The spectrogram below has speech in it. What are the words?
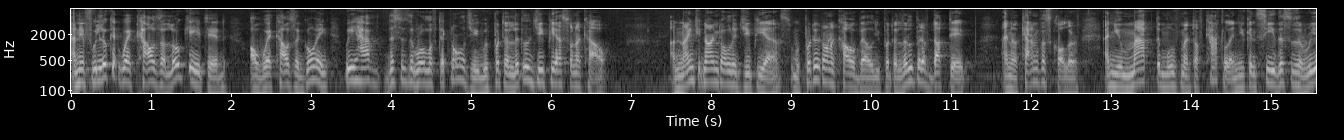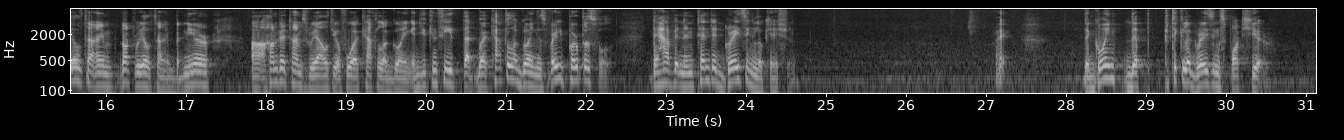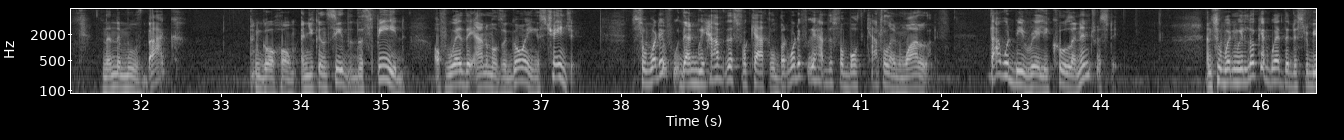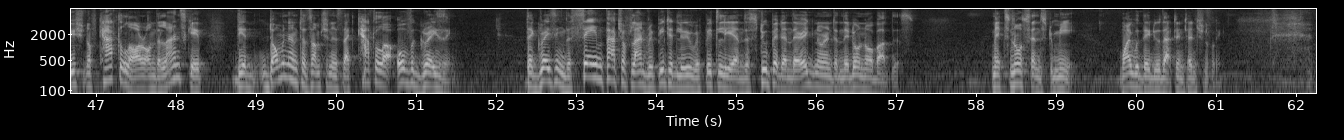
And if we look at where cows are located or where cows are going, we have, this is the role of technology. We put a little GPS on a cow, a $99 GPS, we put it on a cowbell, you put a little bit of duct tape, and a canvas collar and you map the movement of cattle and you can see this is a real time, not real time, but near uh, 100 times reality of where cattle are going and you can see that where cattle are going is very purposeful. They have an intended grazing location. Right? They're going the particular grazing spot here and then they move back and go home and you can see that the speed of where the animals are going is changing. So what if then we have this for cattle, but what if we had this for both cattle and wildlife? That would be really cool and interesting. And so when we look at where the distribution of cattle are on the landscape, the dominant assumption is that cattle are overgrazing. They're grazing the same patch of land repeatedly, repeatedly, and they're stupid and they're ignorant and they don't know about this. Makes no sense to me. Why would they do that intentionally?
